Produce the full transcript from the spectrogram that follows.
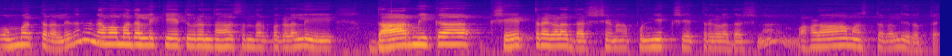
ಒಂಬತ್ತರಲ್ಲಿ, ಅಂದರೆ ನವಮದಲ್ಲಿ ಕೇತು ಇರುವಂತಹ ಸಂದರ್ಭಗಳಲ್ಲಿ ಧಾರ್ಮಿಕ ಕ್ಷೇತ್ರಗಳ ದರ್ಶನ, ಪುಣ್ಯಕ್ಷೇತ್ರಗಳ ದರ್ಶನ ಬಹಳ ಮಸ್ತರಲ್ಲಿ ಇರುತ್ತೆ.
